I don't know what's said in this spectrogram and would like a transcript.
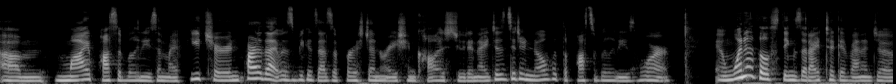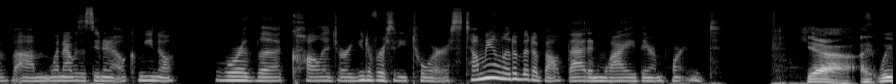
um, my possibilities in my future. And part of that was because as a first generation college student, I just didn't know what the possibilities were. And one of those things that I took advantage of um, when I was a student at El Camino were the college or university tours. Tell me a little bit about that and why they're important. Yeah, I, we.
